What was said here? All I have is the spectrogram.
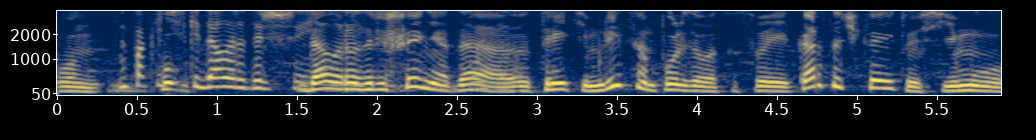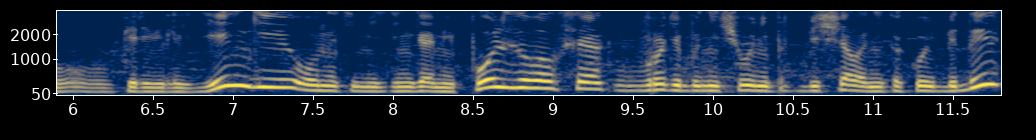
он... Ну, фактически дал разрешение. Дал разрешение, да, Пользоваться. третьим лицам пользоваться своей карточкой. То есть ему перевелись деньги, он этими деньгами пользовался. Вроде бы ничего не предвещало никакой беды,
